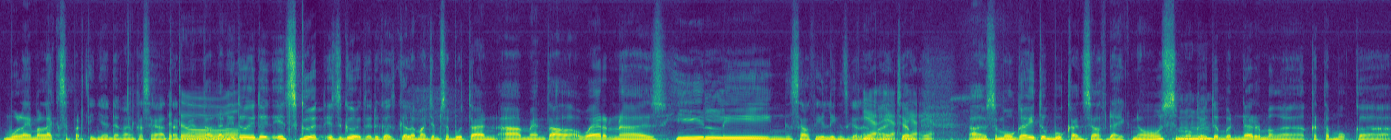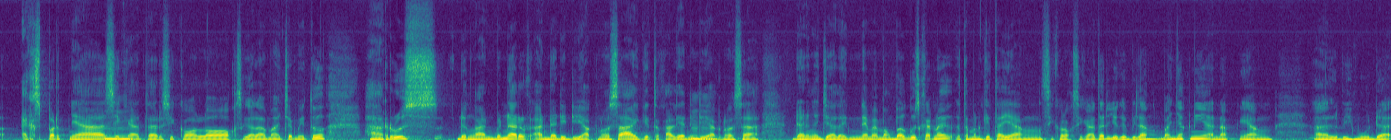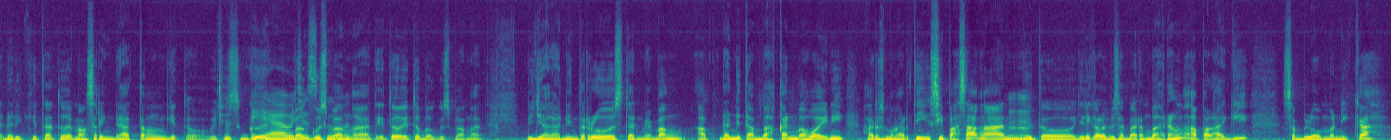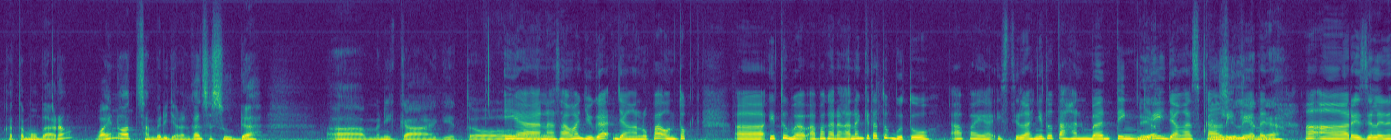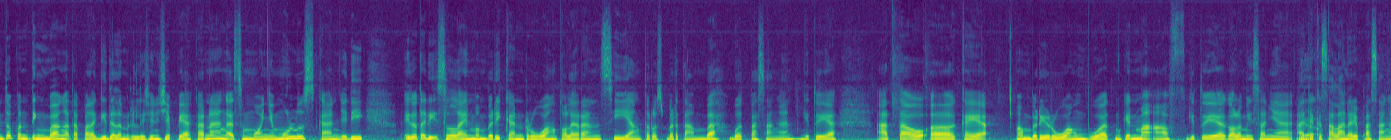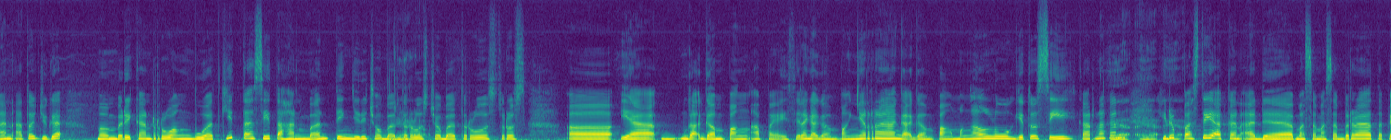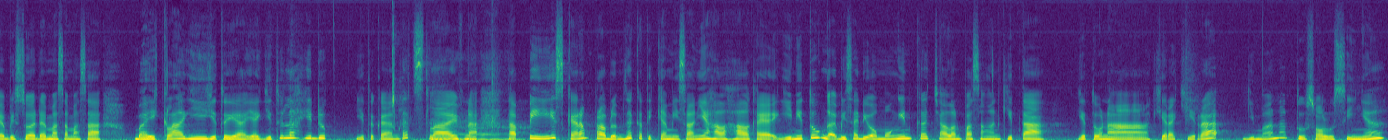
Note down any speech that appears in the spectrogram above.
mulai melek sepertinya dengan kesehatan Betul. mental dan itu itu it's good it's good segala macam sebutan uh, mental awareness healing self healing segala Iya, iya, macam iya, iya. Uh, semoga itu bukan self diagnose semoga Mhm. itu benar ketemu ke expertnya Mhm. psikiater psikolog segala macam itu harus dengan benar anda didiagnosa gitu kalian Mhm. didiagnosa dan ngejalaninnya memang bagus karena teman kita yang psikolog psikiater juga bilang banyak nih anak yang uh, lebih muda dari kita tuh emang sering datang gitu which is good Iya, which is bagus good. banget itu itu bagus banget dijalanin terus dan memang dan ditambahkan bahwa ini harus mengerti si pasangan Mhm. gitu jadi kalau bisa bareng-bareng apalagi sebelum menikah ketemu bareng why not sampai dijalankan sesudah uh, menikah gitu Iya, nah sama juga jangan lupa untuk eh, itu apa kadang-kadang kita tuh butuh apa ya istilahnya tuh tahan banting. Iya, Jadi jangan sekali resilient kayak tadi, ya. Heeh, resilient itu penting banget apalagi dalam relationship ya karena nggak semuanya mulus kan. Jadi itu tadi selain memberikan ruang toleransi yang terus bertambah buat pasangan gitu ya atau eh, kayak memberi ruang buat mungkin maaf gitu ya kalau misalnya ada Ya. kesalahan dari pasangan atau juga memberikan ruang buat kita sih tahan banting. Jadi coba Ya. terus coba terus terus eh, ya nggak gampang apa ya istilahnya nggak gampang nyerah nggak gampang mengeluh gitu sih karena kan Ya, ya, hidup ya. pasti akan ada masa-masa berat tapi habis itu ada masa-masa baik lagi gitu ya ya gitulah hidup gitu kan that's life nah Ya. tapi sekarang problemnya ketika misalnya hal-hal kayak gini tuh nggak bisa diomongin ke calon pasangan kita gitu. Nah kira-kira gimana tuh solusinya?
